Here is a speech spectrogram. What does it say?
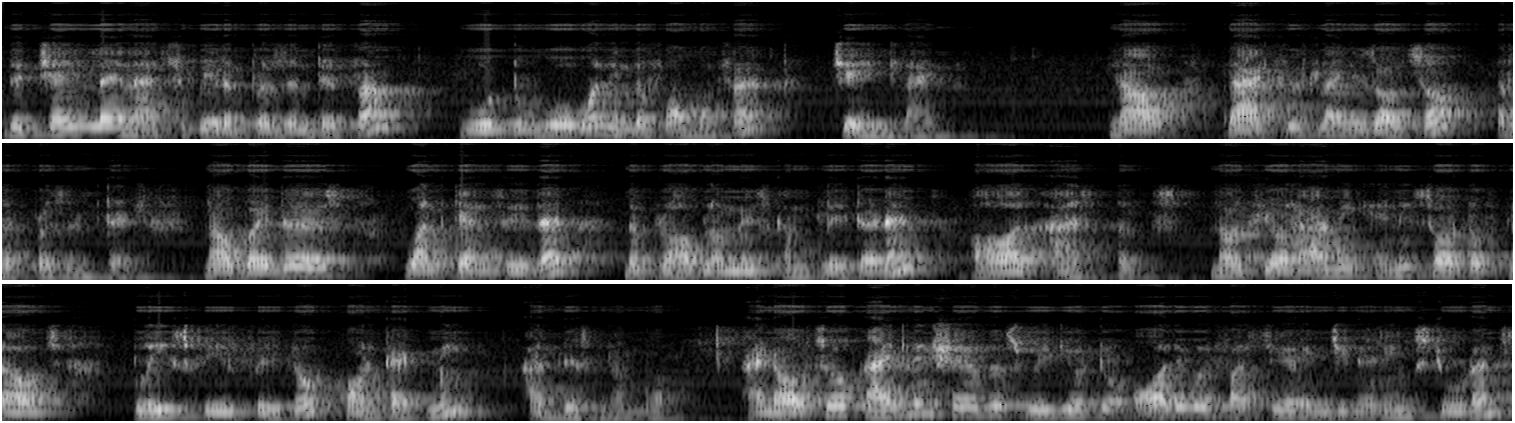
the chain line has to be represented from O to O1 in the form of a chain line. Now the axis line is also represented. Now by this one can say that the problem is completed in all aspects. Now if you are having any sort of doubts please feel free to contact me at this number. And also kindly share this video to all your first year engineering students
